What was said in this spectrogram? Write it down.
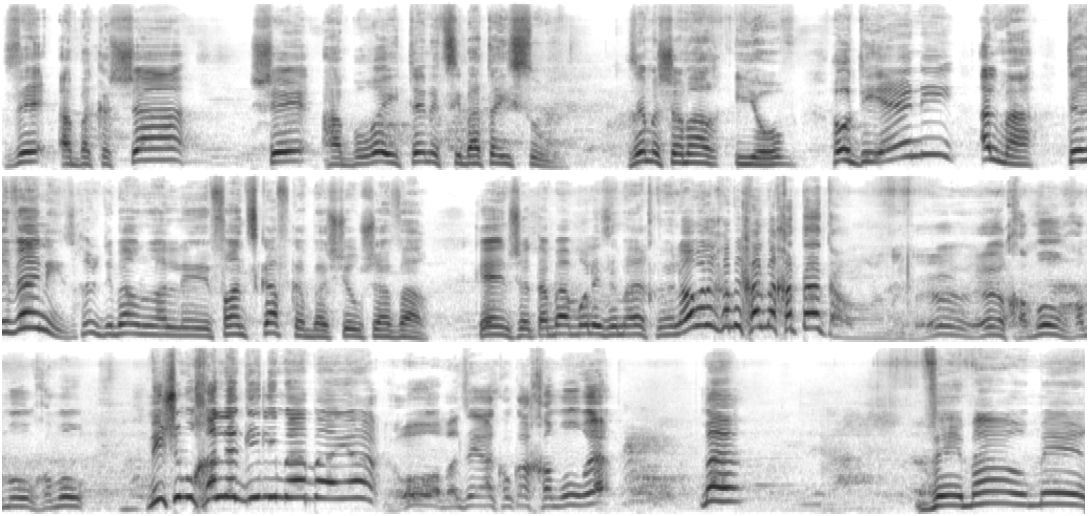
זה הבקשה שהבורא ייתן את סיבת האיסורים. זה מה שאמר איוב, הודיעני על מה? תריבני. זוכרים שדיברנו על אה, פרנץ קפקא בשיעור שעבר, כן? שאתה בא מול איזה מערכת, לא אומר לך בכלל מה חטאת. חמור, חמור, חמור. מישהו מוכן להגיד לי מה הבעיה? לא, אבל זה היה כל כך חמור. אה. מה? ומה אומר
